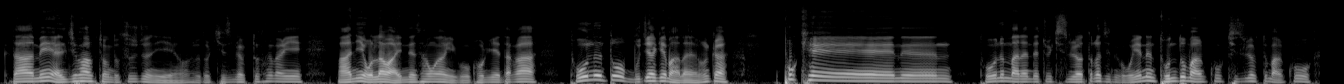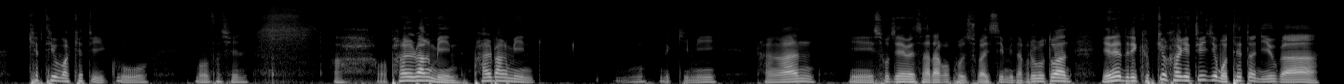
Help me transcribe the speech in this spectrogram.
그 다음에 LG화학 정도 수준이에요. 그래도 기술력도 상당히 많이 올라와 있는 상황이고 거기에다가 돈은 또 무지하게 많아요. 그러니까 포케는 돈은 많은데 좀 기술력 떨어지는 거고 얘는 돈도 많고 기술력도 많고 캡티브 마켓도 있고 뭐 사실 아, 뭐 팔방민 팔방민 음, 느낌이 강한 이 소재 회사라고 볼 수가 있습니다. 그리고 또한 얘네들이 급격하게 뛰지 못했던 이유가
